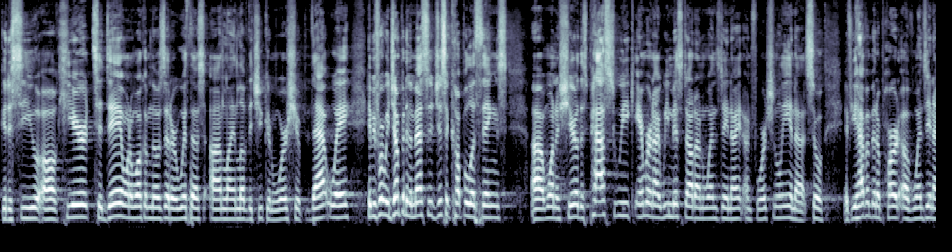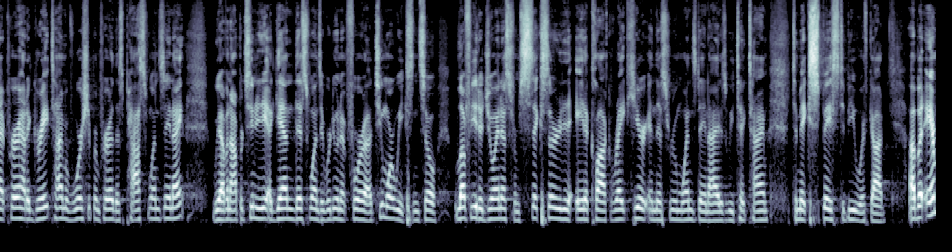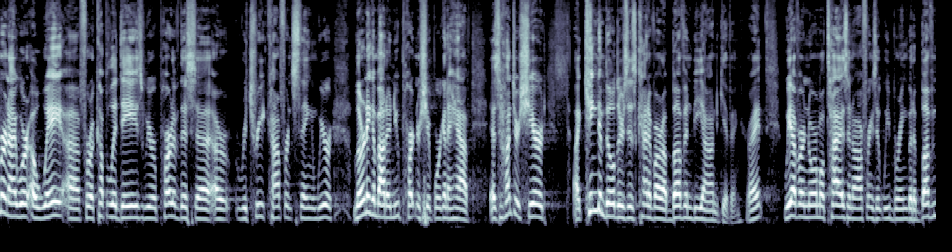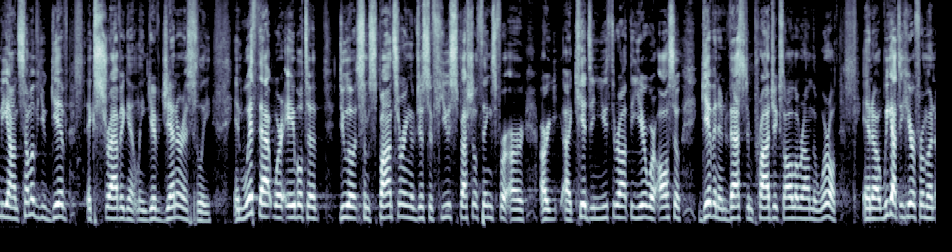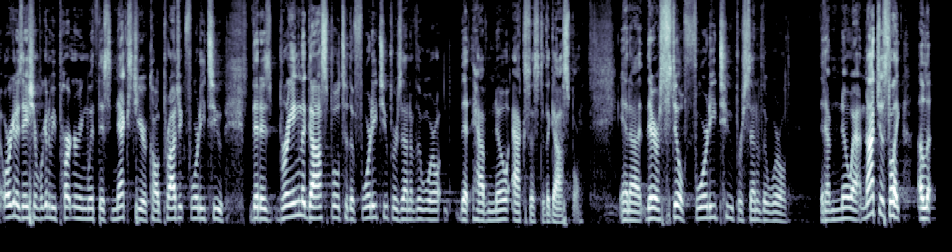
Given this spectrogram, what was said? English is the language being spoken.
Good to see you all here today. I want to welcome those that are with us online. Love that you can worship that way. Hey, before we jump into the message, just a couple of things uh, want to share. This past week, Amber and I, we missed out on Wednesday night, unfortunately. And uh, so if you haven't been a part of Wednesday night prayer, had a great time of worship and prayer this past Wednesday night. We have an opportunity again this Wednesday. We're doing it for uh, two more weeks. And so we'd love for you to join us from 6.30 to 8 o'clock right here in this room Wednesday night as we take time to make space to be with God. Uh, but Amber and I were away uh, for a couple of days. We were part of this uh, retreat conference thing. We were learning about a new partnership we're going to have. As Hunter shared, uh, Kingdom Builders is kind of our above and beyond giving, right? We have our normal tithes and offerings that we bring, but above and beyond, some of you give extravagantly, give generously. And with that, we're able to do a, some sponsoring of just a few special things for our, our uh, kids and youth throughout the year. We're also give and invest in projects all around the world. And uh, we got to hear from an organization we're going to be partnering with this next year called Project 42 that is bringing the gospel to the 42% of the world that have no access to the gospel. And uh, there are still 42% of the world that have no, not just like,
